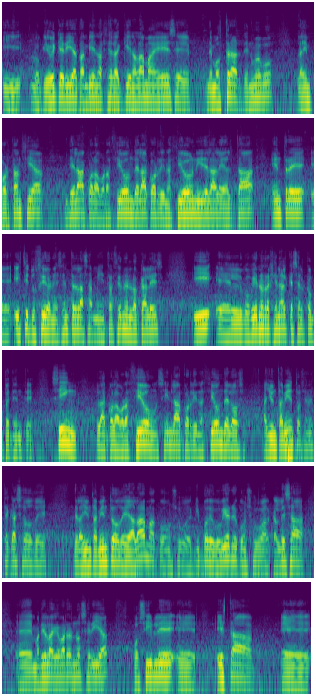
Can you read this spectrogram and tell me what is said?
y lo que hoy quería también hacer aquí en Alama es demostrar de nuevo la importancia de la colaboración, de la coordinación y de la lealtad entre eh, instituciones, entre las administraciones locales y el gobierno regional que es el competente. Sin la colaboración, sin la coordinación de los ayuntamientos, en este caso del ayuntamiento de Alama con su equipo de gobierno y con su alcaldesa eh, Mariola Guevara, no sería posible esta eh,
